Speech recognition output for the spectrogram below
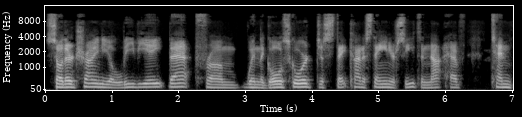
So they're trying to alleviate that from when the goal scored just stay kind of stay in your seats and not have 10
